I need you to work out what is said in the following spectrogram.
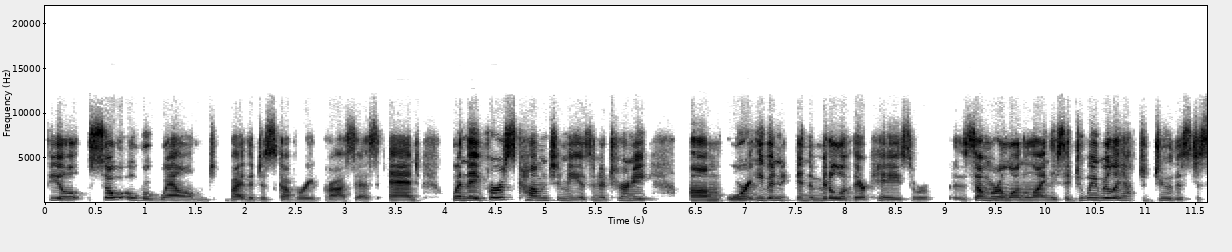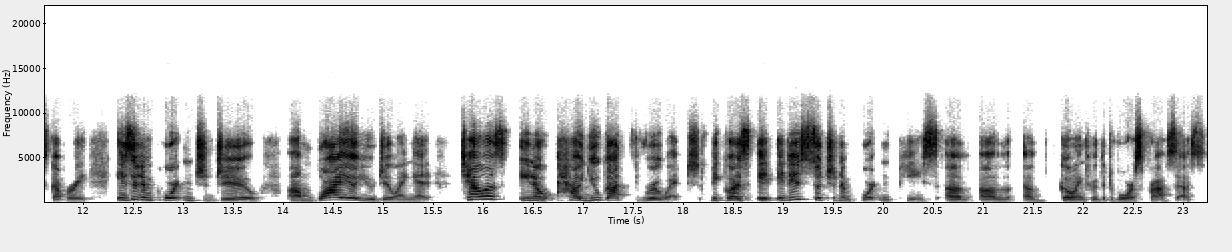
feel so overwhelmed by the discovery process. And when they first come to me as an attorney um, or even in the middle of their case or somewhere along the line they say do we really have to do this discovery? Is it important to do? Um, why are you doing it tell us you know how you got through it because it, it is such an important piece of, of of going through the divorce process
